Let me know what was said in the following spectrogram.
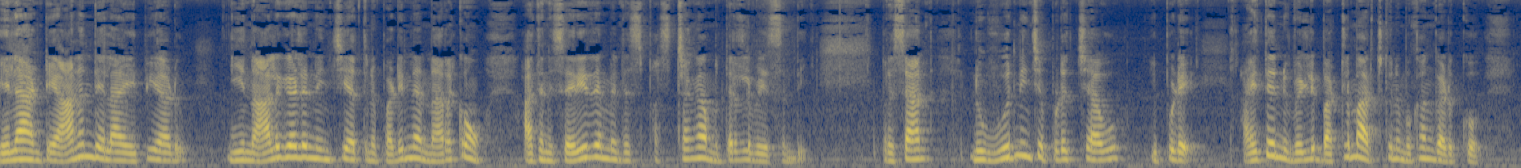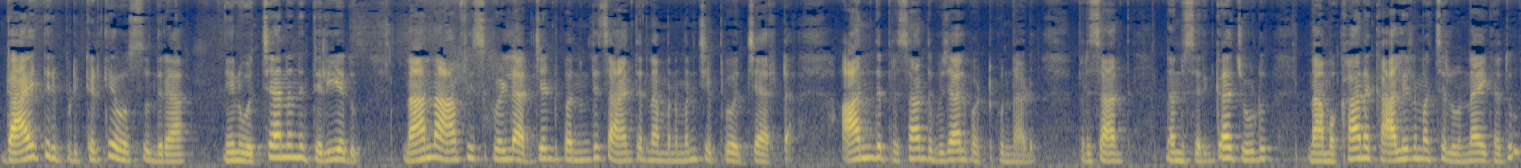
ఎలా అంటే ఆనంద్ ఎలా అయిపోయాడు ఈ నాలుగేళ్ళ నుంచి అతను పడిన నరకం అతని శరీరం మీద స్పష్టంగా ముద్రలు వేసింది. ప్రశాంత్ నువ్వు ఊరి నుంచి ఎప్పుడొచ్చావు? ఇప్పుడే. అయితే నువ్వు వెళ్ళి బట్టలు మార్చుకుని ముఖం కడుక్కో. గాయత్రి ఇప్పుడు ఇక్కడికే వస్తుందిరా. నేను వచ్చానని తెలియదు. నాన్న ఆఫీస్కి వెళ్ళి అర్జెంట్ పని ఉంది సాయంత్రం నమ్మనమని చెప్పి వచ్చారట. ఆనంద్ ప్రశాంత్ భుజాలు పట్టుకున్నాడు. ప్రశాంత్ నన్ను సరిగ్గా చూడు. నా ముఖాన కాలిన మచ్చలు ఉన్నాయి కదూ?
